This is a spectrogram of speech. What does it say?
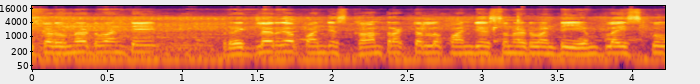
ఇక్కడ ఉన్నటువంటి రెగ్యులర్గా పనిచేసి కాంట్రాక్టర్లో పనిచేస్తున్నటువంటి ఎంప్లాయీస్కు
